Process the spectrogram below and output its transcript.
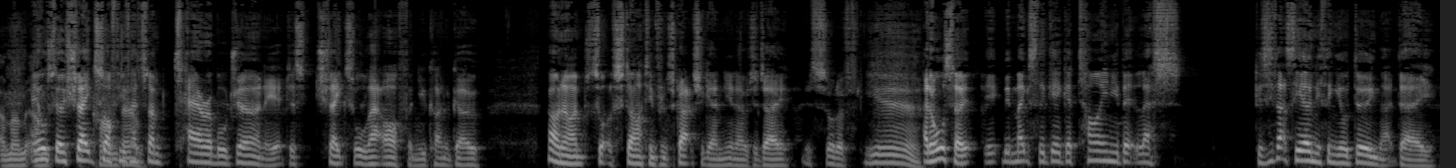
I'm, I'm, It also shakes off. You've had some terrible journey. It just shakes all that off, and you kind of go, "Oh no, I'm sort of starting from scratch again." You know, today it's sort of, yeah, and also it, it makes the gig a tiny bit less because if that's the only thing you're doing that day,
